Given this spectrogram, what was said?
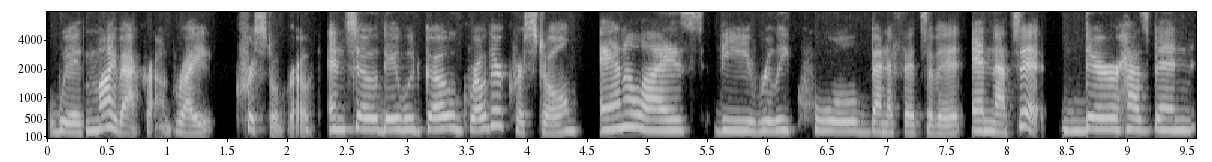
with my background, right? Crystal growth. And so they would go grow their crystal, analyze the really cool benefits of it, and that's it. There has been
